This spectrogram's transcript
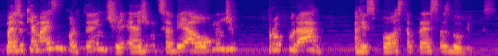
Mas o que é mais importante é a gente saber aonde procurar a resposta para essas dúvidas.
